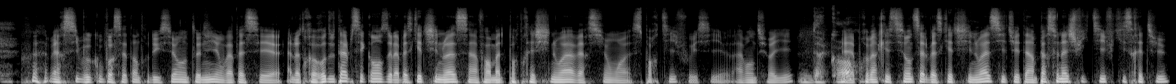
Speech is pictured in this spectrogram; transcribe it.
Merci beaucoup pour cette introduction, Anthony. On va passer à notre redoutable séquence de la basket chinoise. C'est un format de portrait chinois version sportif ou ici aventurier. D'accord. première question de cette basket chinoise. Si tu étais un personnage fictif, qui serais-tu?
